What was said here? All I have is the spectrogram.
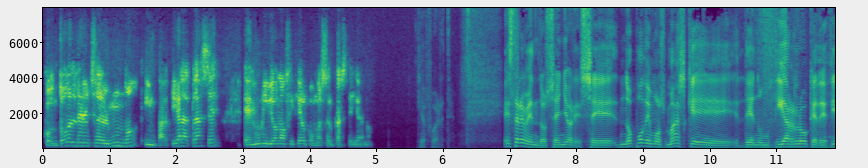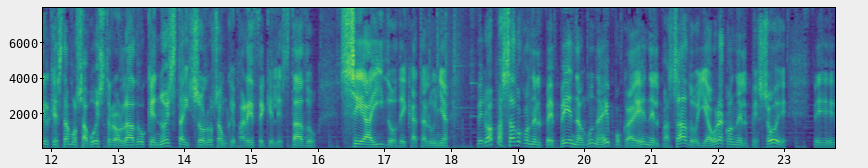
con todo el derecho del mundo impartía la clase en un idioma oficial como es el castellano. Qué fuerte. Es tremendo, señores. Eh, no podemos más que denunciarlo, que decir que estamos a vuestro lado, que no estáis solos, aunque parece que el Estado se ha ido de Cataluña. Pero ha pasado con el PP en alguna época, eh, en el pasado, y ahora con el PSOE. Eh,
